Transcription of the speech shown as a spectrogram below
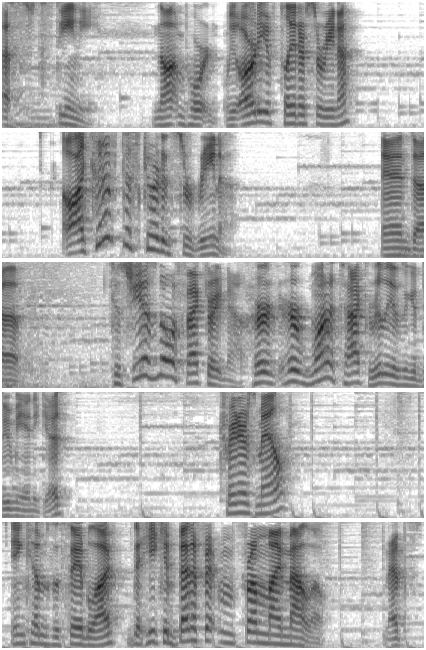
a Steenee. Not important. We already have played our Tsareena. Oh, I could have discarded Tsareena. And, uh... Because she has no effect right now. Her her one attack really isn't going to do me any good. Trainer's Mail. In comes the Sableye. That he can benefit from my Mallow. That's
